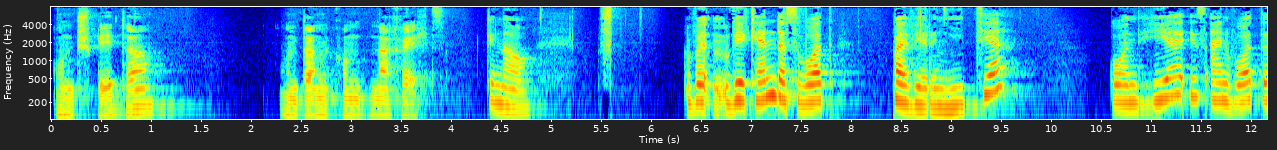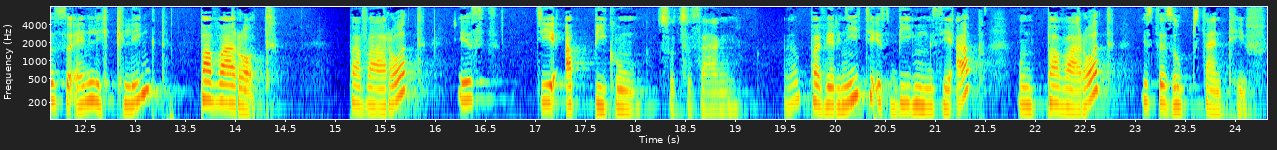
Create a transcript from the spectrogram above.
Und später und dann kommt nach rechts. Genau. Wir, wir kennen das Wort поверните und hier ist ein Wort, das so ähnlich klingt, Pavarot. Pavarot ist die Abbiegung sozusagen. Ja, Поверните ist biegen Sie ab und Pavarot ist der Substantiv.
